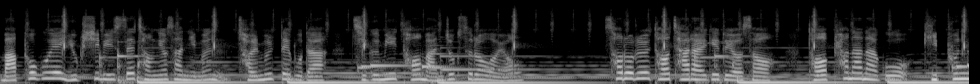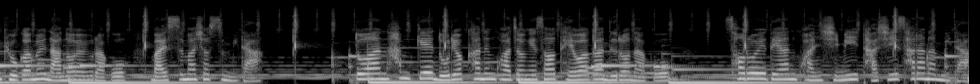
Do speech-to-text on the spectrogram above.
마포구의 61세 정 여사님은 젊을 때보다 지금이 더 만족스러워요. 서로를 더 잘 알게 되어서 더 편안하고 깊은 교감을 나눠요라고 말씀하셨습니다. 또한 함께 노력하는 과정에서 대화가 늘어나고 서로에 대한 관심이 다시 살아납니다.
